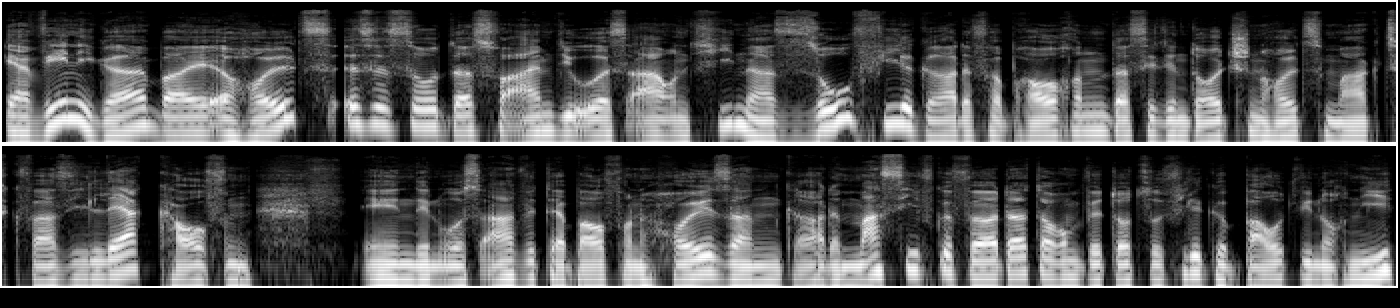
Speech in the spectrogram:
Eher weniger. Bei Holz ist es so, dass vor allem die USA und China so viel gerade verbrauchen, dass sie den deutschen Holzmarkt quasi leer kaufen. In den USA wird der Bau von Häusern gerade massiv gefördert, darum wird dort so viel gebaut wie noch nie.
